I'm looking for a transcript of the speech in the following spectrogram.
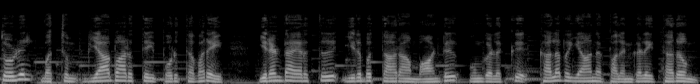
தொழில் மற்றும் வியாபாரத்தை பொறுத்தவரை இரண்டாயிரத்து இருபத்தாறாம் ஆண்டு உங்களுக்கு கலவையான பலன்களை தரும்.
